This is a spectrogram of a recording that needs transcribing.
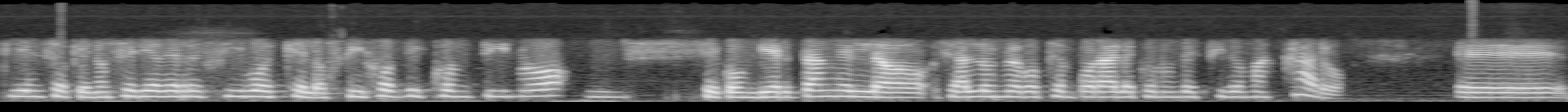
pienso que no sería de recibo es que los fijos discontinuos se conviertan en los, sean los nuevos temporales con un destino más caro. Eh,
